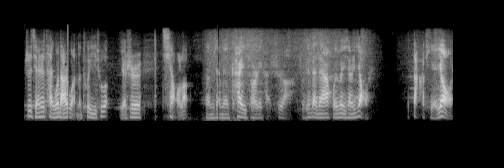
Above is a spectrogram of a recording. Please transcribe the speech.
之前是泰国大使馆的退役车，也是巧了。咱们下面开一圈这海狮啊，首先带大家回味一下钥匙，大铁钥匙，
